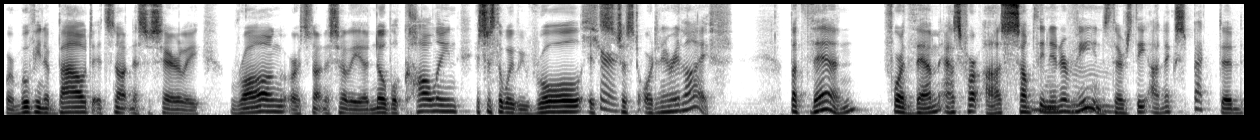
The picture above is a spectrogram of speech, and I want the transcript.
We're moving about. It's not necessarily wrong or it's not necessarily a noble calling. It's just the way we roll. It's just ordinary life. But then, for them as for us, something intervenes. There's the unexpected.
